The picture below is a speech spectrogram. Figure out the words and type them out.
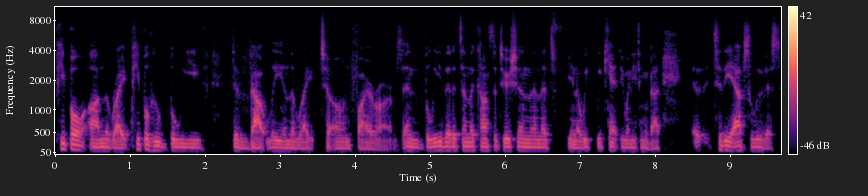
people on the right, people who believe devoutly in the right to own firearms and believe that it's in the Constitution and that's you know we we can't do anything about it. Uh, to the absolutists,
